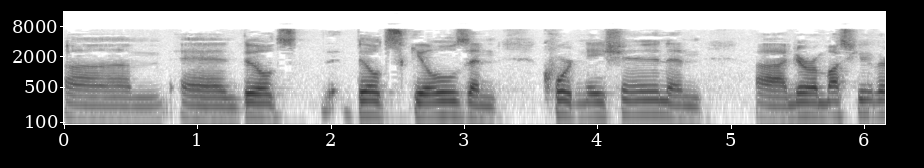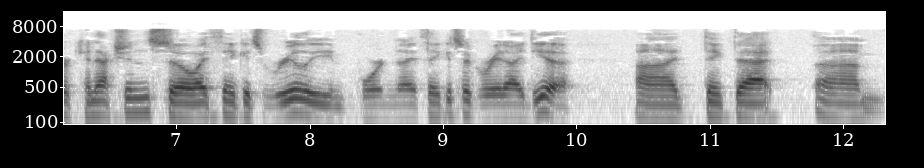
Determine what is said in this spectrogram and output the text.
um, and build build skills and coordination and uh, neuromuscular connections. So I think it's really important. I think it's a great idea. Uh, I think that um,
